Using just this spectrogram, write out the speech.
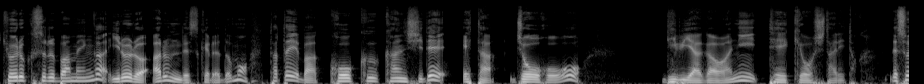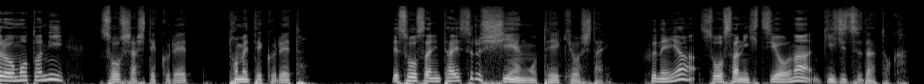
協力する場面がいろいろあるんですけれども、例えば航空監視で得た情報をリビア側に提供したりとか、で、それをもとに操作してくれ、止めてくれと。で、操作に対する支援を提供したり、船や操作に必要な技術だとか、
